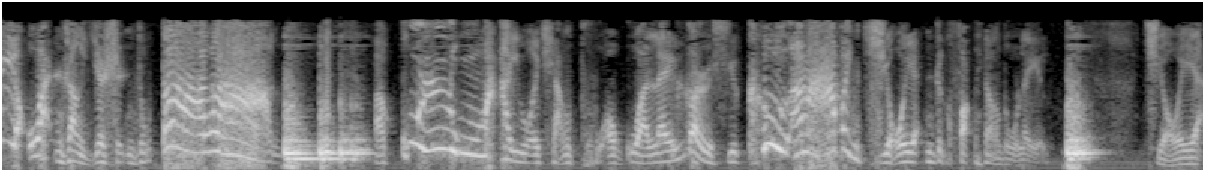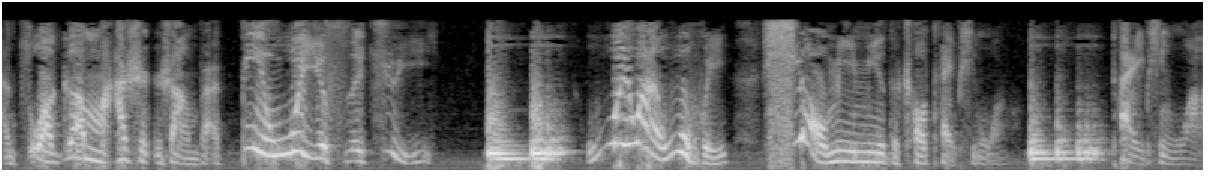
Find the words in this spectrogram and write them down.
吊腕上一伸手，当啷，把滚龙马跃枪拖过来，儿媳可马奔焦烟这个方向都来了。焦烟坐个马身上边，并无一丝惧意，无怨无悔，笑眯眯的朝太平王。太平王，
